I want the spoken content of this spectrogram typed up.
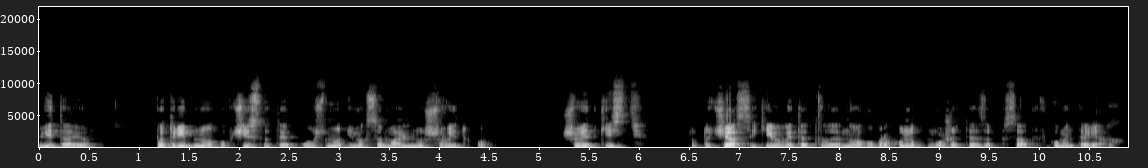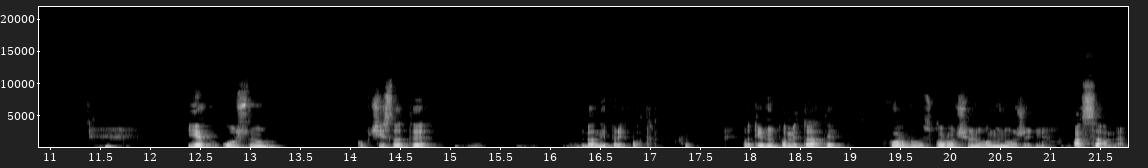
Вітаю! Потрібно обчислити усно і максимально швидко. Швидкість, тобто час, який ви витратили на обрахунок, можете записати в коментарях. Як усно обчислити даний приклад? Потрібно пам'ятати формулу скороченого множення, а саме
